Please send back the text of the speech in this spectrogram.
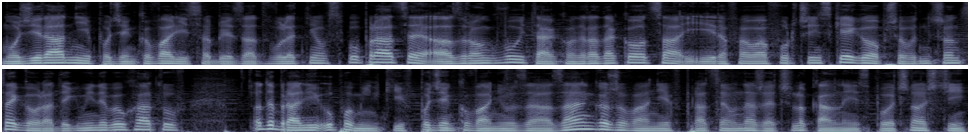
Młodzi radni podziękowali sobie za dwuletnią współpracę, a z rąk wójta Konrada Koca i Rafała Furczyńskiego, przewodniczącego Rady Gminy Bełchatów, odebrali upominki w podziękowaniu za zaangażowanie w pracę na rzecz lokalnej społeczności.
